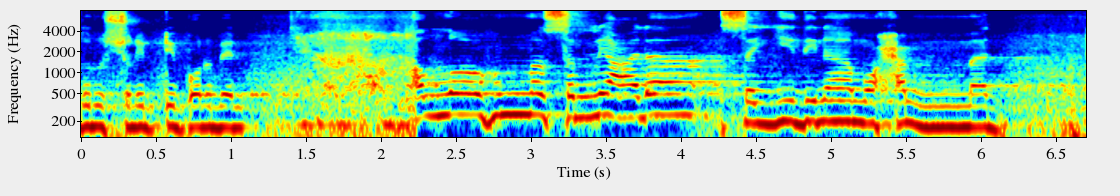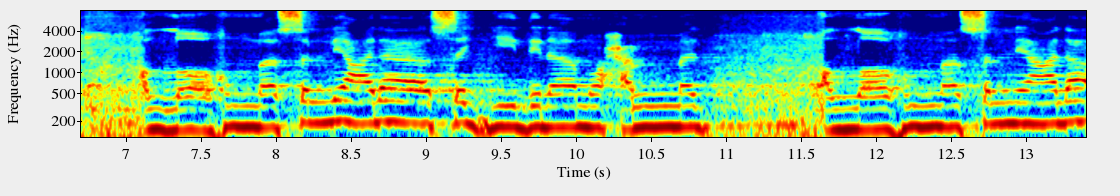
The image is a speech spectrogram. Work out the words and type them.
দুরুদ শরীফটি পড়বেন। আল্লাহুম্মা সাল্লি আলা সাইয়্যিদিনা মুহাম্মদ। আল্লাহুম্মা সাল্লি আলা সাইয়্যিদিনা মুহাম্মদ। আল্লাহুম্মা সাল্লি আলা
